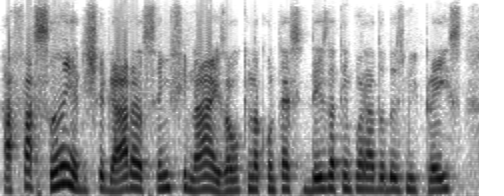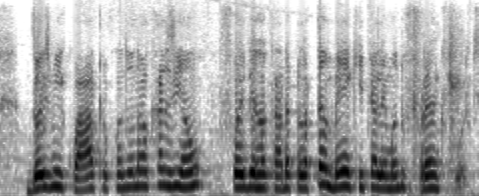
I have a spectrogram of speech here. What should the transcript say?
a façanha de chegar às semifinais, algo que não acontece desde a temporada 2003-2004, quando na ocasião foi derrotada pela também equipe alemã do Frankfurt.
